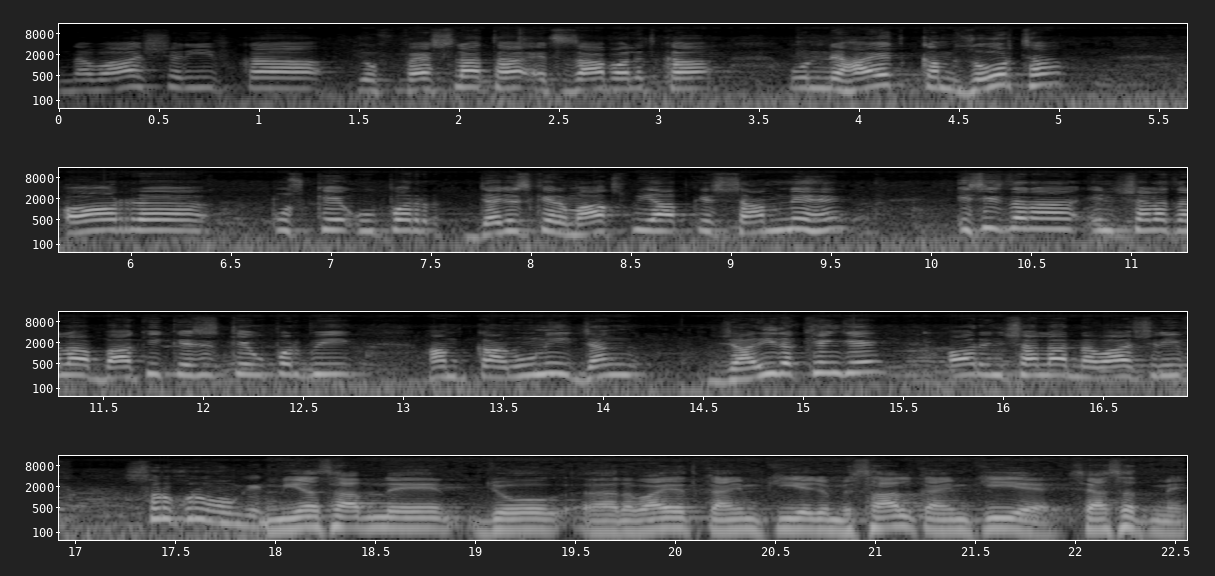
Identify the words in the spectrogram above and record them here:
نواز شریف کا جو فیصلہ تھا احتساب عدالت کا وہ نہایت کمزور تھا اور اس کے اوپر ججز کے ریمارکس بھی آپ کے سامنے ہیں۔ اسی طرح ان شاء اللہ تعالیٰ باقی کیسز کے اوپر بھی ہم قانونی جنگ جاری رکھیں گے اور ان شاء اللہ نواز شریف سرخرو ہوں گے۔ میاں صاحب نے جو روایت قائم کی ہے، جو مثال قائم کی ہے سیاست میں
